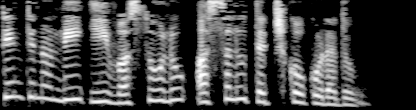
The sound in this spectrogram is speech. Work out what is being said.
పుట్టింటి నుండి ఈ వస్తువులు అస్సలు తెచ్చుకోకూడదు.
